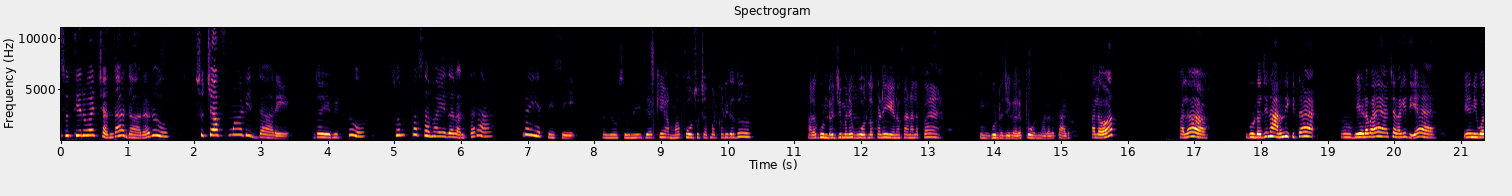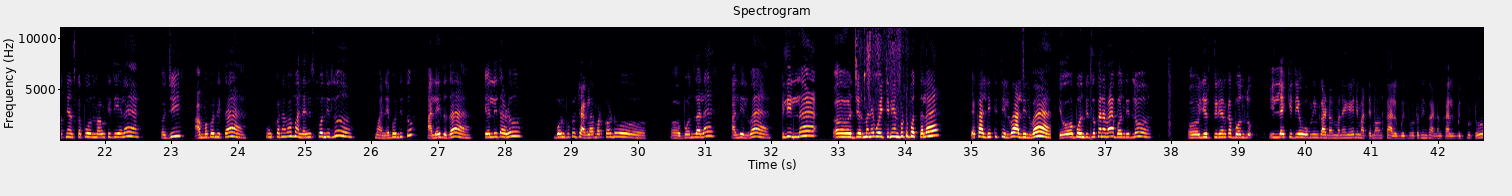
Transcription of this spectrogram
ಸಂಪರ್ಕಿಸುತ್ತಿರುವ ಚಂದಾದಾರರು switch off ಮಾಡಿದ್ದಾರೆ. ದಯವಿಟ್ಟು ಸ್ವಲ್ಪ ಸಮಯದ ನಂತರ ಪ್ರಯತ್ನಿಸಿ. ಅಯ್ಯೋ, ಶಿವನಿ, ಇದ್ಯಾಕೆ ಅಮ್ಮ ಫೋನ್ ಸ್ವಿಚ್ ಆಫ್ ಮಾಡ್ಕೊಂಡಿರೋದು? ಅಲ್ಲ, ಗುಂಡಜ್ಜಿ ಮನೆಗೆ ಓದ್ಲ ಕಣೆ, ಏನೋ ಕಾಣಲ್ಲಪ್ಪ. ಗುಂಡಜ್ಜಿಗಾರೆ ಫೋನ್ ಮಾಡೋದ ತಾಡು ಹಲೋ? ಹಲೋ? ಗುಂಡಜ್ಜಿ, ನಾನು ನಿಖಿತ. ಹೇಳವ ಚೆನ್ನಾಗಿದೀಯಾ ಏನು ಇವತ್ತು ನೆನ್ಸ್ಕ ಫೋನ್ ಮಾಡ್ಬಿಟ್ಟಿದೆಯಲ್ಲ ಅಜ್ಜಿ, ಅಮ್ಮ ಬಂದಿತ್ತಾ? ಉಂಕನವ ಮನೆ ಬಂದಿದ್ಲು. ಮನೆ ಬಂದಿತ್ತು, ಅಲ್ಲೇ ಇದ್ದದ? ಎಲ್ಲಿದ್ದಾಳು? ಬಂದ್ಬಿಟ್ಟು ಜಗಳ ಮಾಡ್ಕೊಂಡು ಬಂದ್ಲಲ್ಲ ಅಲ್ಲಿಲ್ವಾ? ಇಲ್ಲಿಲ್ಲ ಜರ್ಮನೆಗೆ ಹೋಯ್ತೀನಿ ಅನ್ಬಿಟ್ಟು ಬತ್ತಲ್ಲ ಯಾಕೆ ಅಲ್ಲಿ ತಿತ್ತಿಲ್ವಾ ಅಲ್ಲಿಲ್ವಾ? ಅಯ್ಯೋ, ಬಂದಿದ್ಲು ಕಣವ ಬಂದಿದ್ಲು. ಇರ್ತೀನಿ ಅನ್ಕ ಬಂದ್ಲು. ಇಲ್ಲೇಕಿದ್ಯಾ ಹೋಗಿ ನಿನ್ ಗಂಡನ ಮನೆಗೆ. ನಿಮ್ಮ ಅತ್ತೆ ಮಾವನ ಕಾಲಿಗೆ ಬಿದ್ಬಿಟ್ಟು, ನಿನ್ ಗಂಡನ ಕಾಲಿಗೆ ಬಿದ್ಬಿಟ್ಟು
